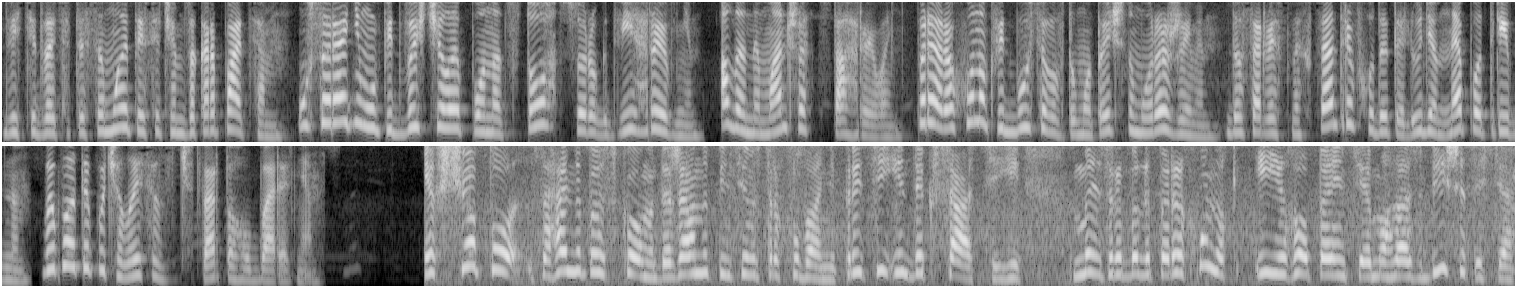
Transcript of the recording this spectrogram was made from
227 тисячам закарпатцям. У середньому підвищили понад 142 гривні, але не менше 100 гривень. Перерахунок відбувся в автоматичному режимі. До сервісних центрів ходити людям не потрібно. Виплати почалися з 4 березня. Якщо по загальнообов'язковому державному пенсійному страхуванню при цій індексації ми зробили перерахунок і його пенсія могла збільшитися,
